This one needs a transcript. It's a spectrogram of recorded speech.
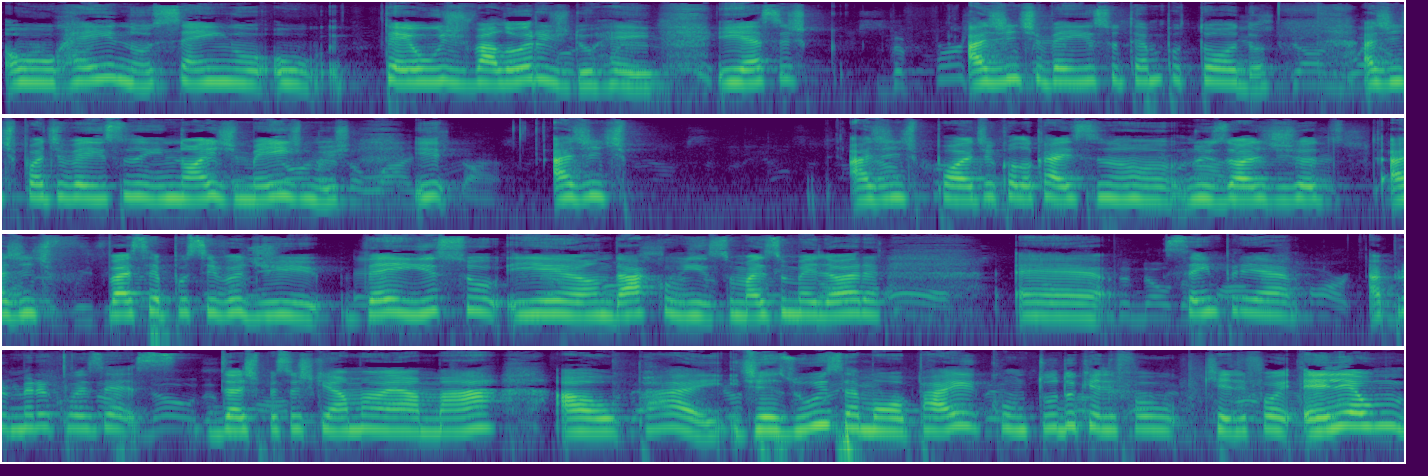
o reino sem o, o, ter os valores do rei. E essas. A gente vê isso o tempo todo. A gente pode ver isso em nós mesmos. E a gente a gente pode colocar isso no, nos olhos de outros. A gente vai ser possível de ver isso e andar com isso, mas o melhor é, é sempre é a primeira coisa é, das pessoas que amam é amar ao Pai. Jesus amou o Pai com tudo que ele foi. Que ele, foi. ele é um,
